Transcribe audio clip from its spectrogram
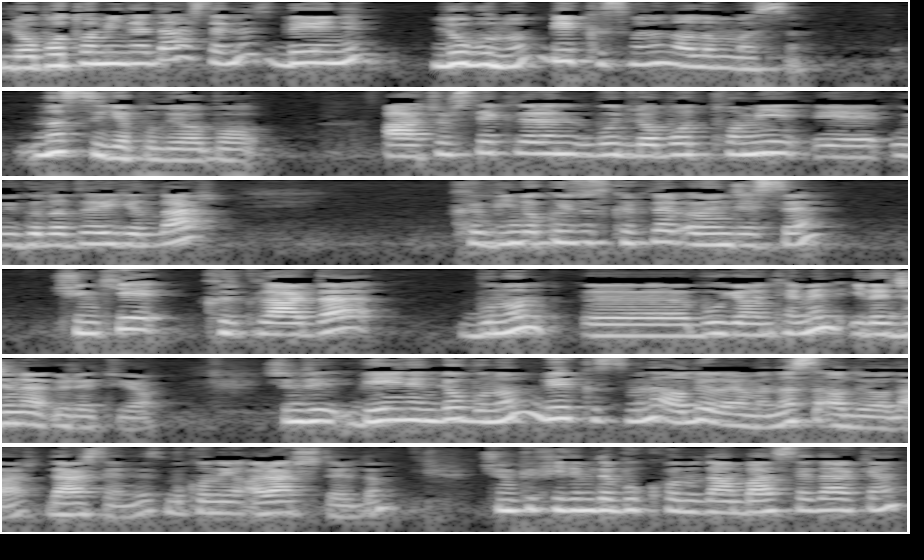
Lobotomi ne derseniz beynin lobunun bir kısmının alınması. Nasıl yapılıyor bu? Arthur Sackler'ın bu lobotomi e, uyguladığı yıllar 1940'lar öncesi. Çünkü 40'larda bunun e, bu yöntemin ilacını üretiyor. Şimdi beynin lobunun bir kısmını alıyorlar ama nasıl alıyorlar derseniz bu konuyu araştırdım. Çünkü filmde bu konudan bahsederken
